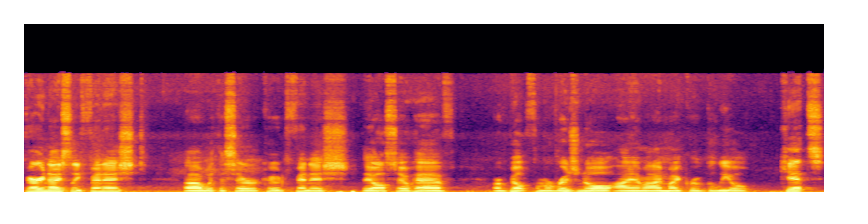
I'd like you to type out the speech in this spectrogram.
very nicely finished uh, with the Cerakote finish. They also have are built from original IMI micro Galil kits.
